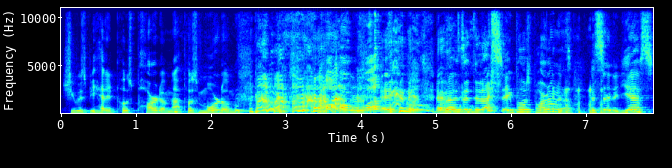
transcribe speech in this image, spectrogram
she was beheaded postpartum, not postmortem. oh what? And, and I said, "Did I say postpartum?" And I said, "Yes."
